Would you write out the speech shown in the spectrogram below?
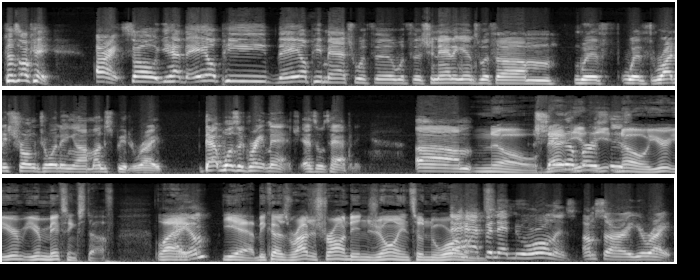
Because okay, all right, so you had the ALP the ALP match with the with the shenanigans with um with with Roddy Strong joining um Undisputed, right? That was a great match as it was happening. Um No, that, versus, no, you're you're you're mixing stuff. Like, I am? Yeah, because Roger Strong didn't join to New Orleans. That happened at New Orleans. I'm sorry, you're right.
